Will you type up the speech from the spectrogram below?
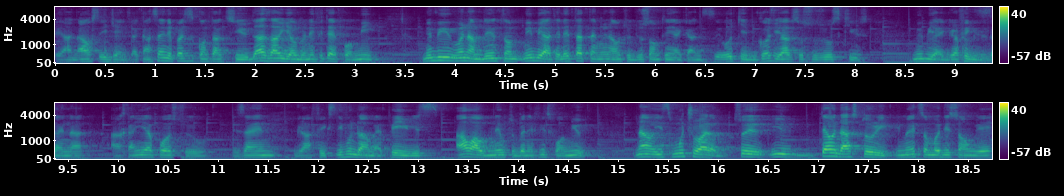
an house agent. I can send the person's contact to you. That's how you have benefited from me. Maybe when I'm doing some, maybe at a later time when I want to do something, I can say, okay, because you have social skills, maybe a graphic designer, uh, can you help us to design graphics, even though I might pay you, how I've been able to benefit from you. Now it's mutual. So you, you tell that story. You met somebody somewhere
